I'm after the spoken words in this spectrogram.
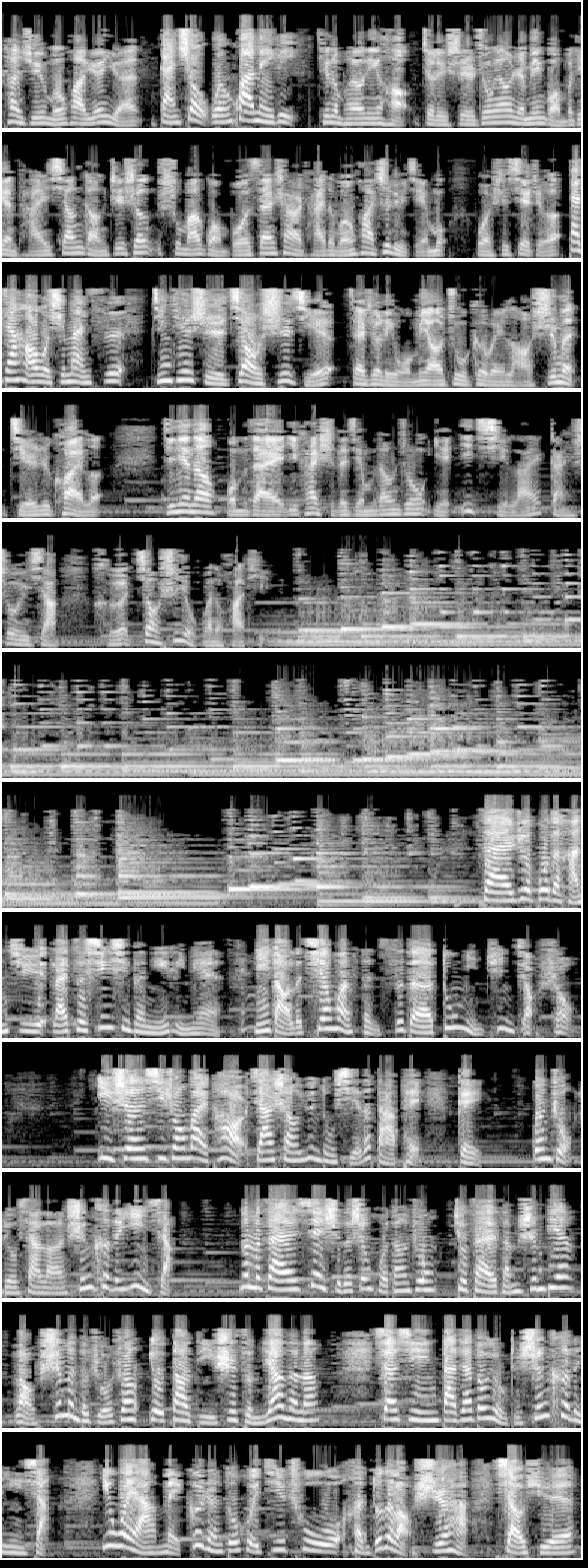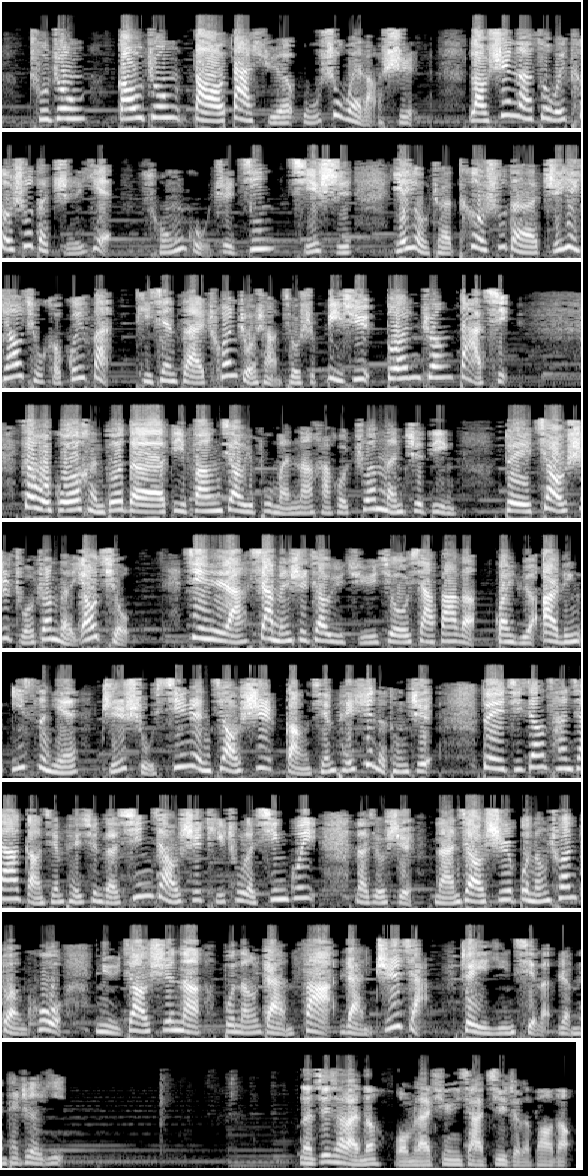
探寻文化渊源，感受文化魅力。听众朋友您好，这里是中央人民广播电台香港之声数码广播三十二台的文化之旅节目，我是谢哲。大家好，我是曼斯。今天是教师节，在这里我们要祝各位老师们节日快乐。今天呢，我们在一开始的节目当中也一起来感受一下和教师有关的话题。热播的韩剧《来自星星的你》里面，迷倒了千万粉丝的都敏俊教授，一身西装外套加上运动鞋的搭配，给观众留下了深刻的印象。那么在现实的生活当中，就在咱们身边，老师们的着装又到底是怎么样的呢？相信大家都有着深刻的印象，因为啊，每个人都会接触很多的老师哈，小学、初中、高中到大学，无数位老师。老师呢，作为特殊的职业，从古至今其实也有着特殊的职业要求和规范，体现在穿着上就是必须端庄大气。在我国很多的地方教育部门呢，还会专门制定对教师着装的要求。近日啊，厦门市教育局就下发了关于二零一四年直属新任教师岗前培训的通知，对即将参加岗前培训的新教师提出了新规，那就是男教师不能穿短裤，女教师呢不能染发染指甲，这也引起了人们的热议。那接下来呢，我们来听一下记者的报道。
